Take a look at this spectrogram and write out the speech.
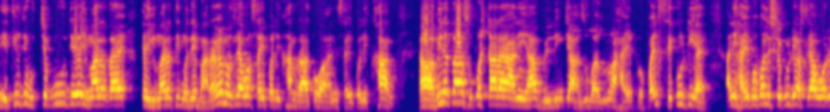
येथील जे उच्चभू जे इमारत आहे त्या इमारतीमध्ये बाराव्या मजल्यावर सैफ अली खान राहतो आणि सैफ अली खान हा अभिनेता सुपरस्टार आहे आणि या बिल्डिंगच्या आजूबाजूला हाय प्रोफाईल सिक्युरिटी आहे. आणि हाय सिक्युरिटी असल्यावर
